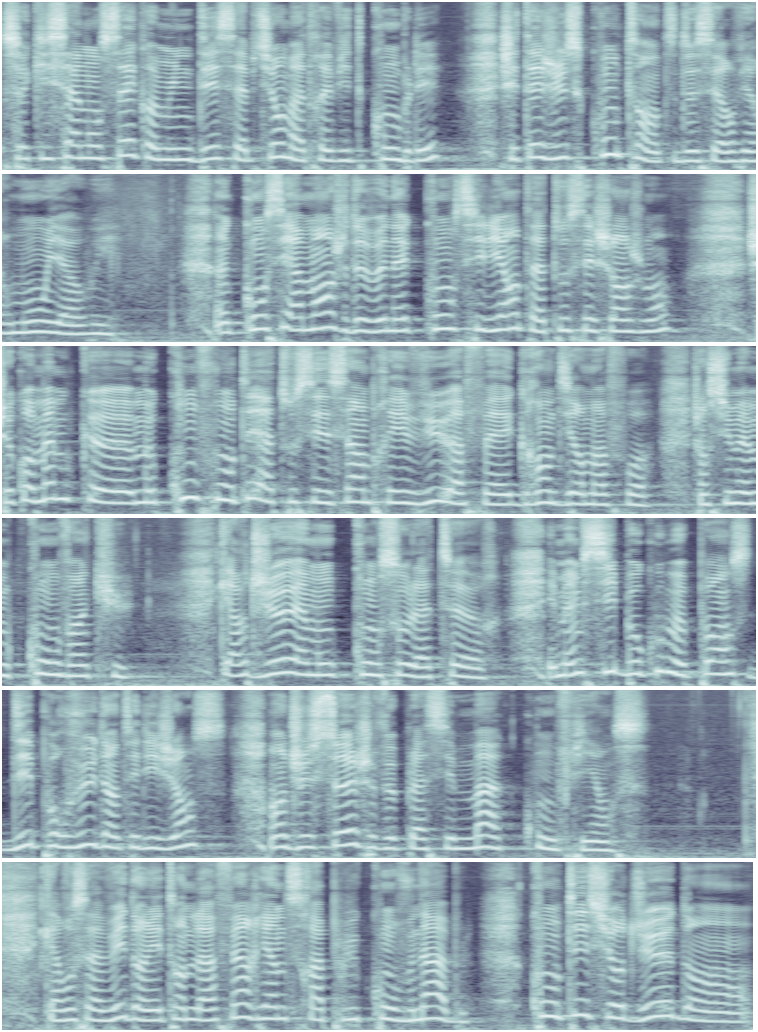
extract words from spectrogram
ce qui s'annonçait comme une déception m'a très vite comblée. J'étais juste contente de servir mon Yahweh. Inconsciemment, je devenais conciliante à tous ces changements. Je crois même que me confronter à tous ces imprévus a fait grandir ma foi. J'en suis même convaincue. Car Dieu est mon consolateur. Et même si beaucoup me pensent dépourvu d'intelligence, en Dieu seul, je veux placer ma confiance. Car vous savez, dans les temps de la fin, rien ne sera plus convenable. Compter sur Dieu dans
